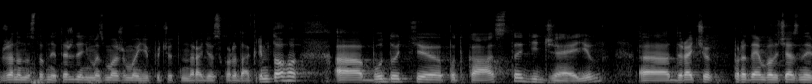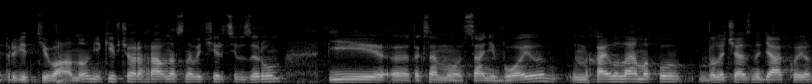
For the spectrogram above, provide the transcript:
вже на наступний тиждень ми зможемо її почути на радіо Скорода. Крім того, будуть подкасти діджеїв. Е, До речі, передаємо величезний привіт Тівану, який вчора грав нас на вечірці в The Room. І е, так само Сані Бою, Михайлу Лемаку, величезне дякую.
